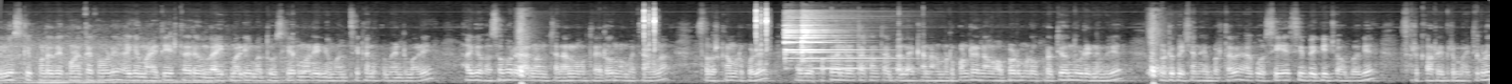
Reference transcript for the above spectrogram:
ಎಲ್ಲೂ ಸ್ಕಿಪ್ ಮಾಡೋದೇ ಕೊನೆ ತಗೊಂಡು ಹಾಗೆ ಮಾಹಿತಿ ಇಷ್ಟ ಆದರೆ ಒಂದು ಲೈಕ್ ಮಾಡಿ ಮತ್ತು ಶೇರ್ ಮಾಡಿ. ನಿಮ್ಮ ಅನಿಸಿಕೆಯನ್ನು ಕಮೆಂಟ್ ಮಾಡಿ. ಹಾಗೆ ಹೊಸಬರು ಯಾರು ನಮ್ಮ ಚಾನಲ್ ನೋಡ್ತಾ ಇರೋ ನಮ್ಮ ಚಾನಲ್ನ ಸಬ್ಸ್ಕ್ರೈಬ್ ಮಾಡ್ಕೊಳ್ಳಿ. ಹಾಗೆ ಪಕ್ಕದಲ್ಲಿರ್ತಕ್ಕಂಥ ಬೆಲ್ ಐಕನ್ ಆನ್ ಮಾಡಿಕೊಂಡ್ರೆ ನಾವು ಅಪ್ಲೋಡ್ ಮಾಡೋ ಪ್ರತಿಯೊಂದು ವಿಡಿಯೋ ನಿಮಗೆ ನೋಟಿಫಿಕೇಶನ್ ಆಗಿ ಬರ್ತವೆ. ಹಾಗೂ ಸಿ ಎಸ್ ಸಿ ಬಗ್ಗೆ ಜಾಬ್ ಬಗ್ಗೆ ಸರ್ಕಾರ ಇದ್ರ ಮಾಹಿತಿ ಕೂಡ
